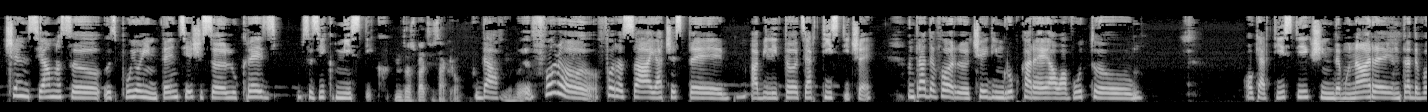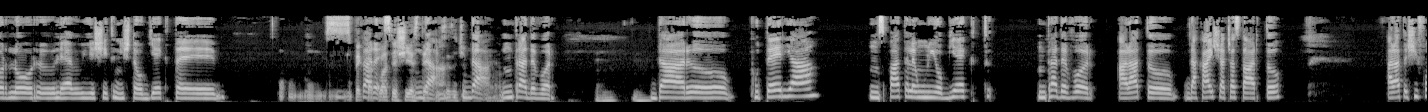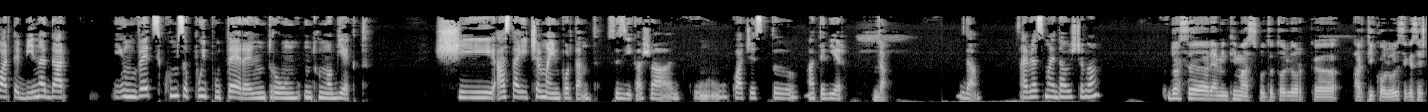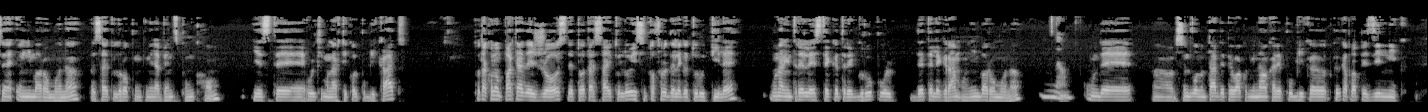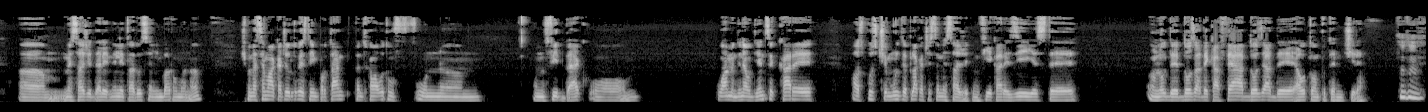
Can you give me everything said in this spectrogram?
ce înseamnă să îți pui o intenție și să lucrezi, să zic, mistic. Într-un spațiu sacru. Da, uh-huh. fără, fără să ai aceste abilități artistice într-adevăr, cei din grup care au avut uh, ochi artistic și îndemânare, într-adevăr lor le-au ieșit niște obiecte spectaculoase care, și estetice, da, să zicem. Da, da, într-adevăr. Mm-hmm. Dar uh, puterea în spatele unui obiect, într-adevăr, arată, dacă ai și această artă, arată și foarte bine, dar înveți cum să pui putere într-un, într-un obiect. Și asta e cel mai important, să zic așa, cu, cu acest uh, atelier. Da. Da. Ai vrea să mai adaugi ceva? Doar să reamintim ascultătorilor că articolul se găsește în limba română pe site-ul ro.neleabenz.com. Este ultimul articol publicat. Tot acolo în partea de jos de tot a site-ului sunt o felul de legături utile. Una dintre ele este către grupul de Telegram în limba română, Da. unde uh, sunt voluntari de pe Wacom Minau care publică, cred că aproape zilnic, uh, mesaje de ale mele traduse în limba română. Și mi-am dat seama că acest lucru este important pentru că am avut un, un, um, un feedback, o, oameni din audiență care au spus ce mult le plac aceste mesaje, când fiecare zi este în loc de doza de cafea, doza de autoîmputernicire.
